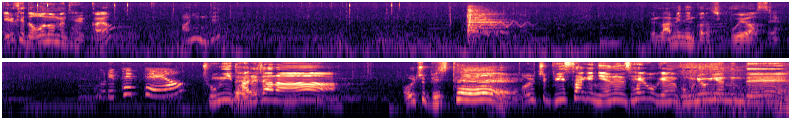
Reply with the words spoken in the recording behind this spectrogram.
이렇게 넣어놓으면 될까요? 아닌데? 라미님 거 다시 구해왔어요 우리 페페요? 종이 네. 다르잖아 얼추 비슷해 얼추 비슷하긴 얘는 새고 걔는 공룡이었는데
